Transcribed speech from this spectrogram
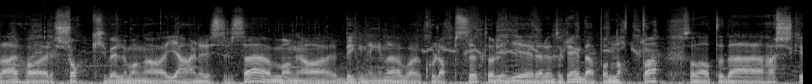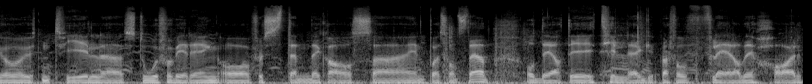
der har sjokk. Veldig mange har hjernerystelse. Mange av bygningene var jo kollapset og ligger rundt omkring. Det er på natta. Sånn at det hersker jo uten tvil eh, stor forvirring og fullstendig kaos eh, inne på et sånt sted. Og det at de i tillegg, i hvert fall flere av de, har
